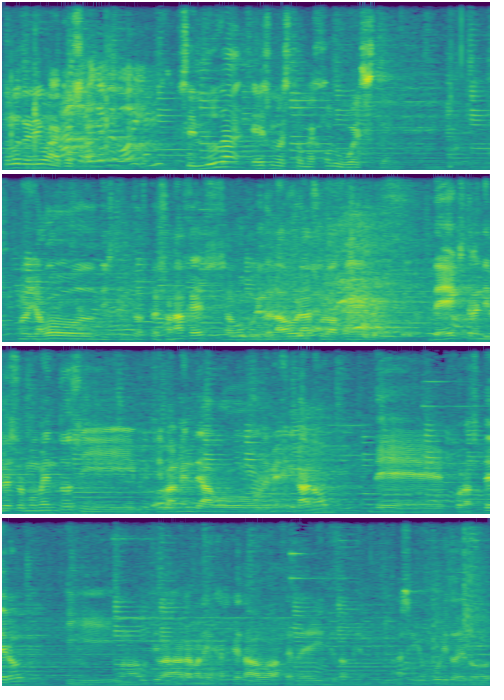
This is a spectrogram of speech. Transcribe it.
Solo te digo una cosa. Sin duda es nuestro mejor western. Bueno, yo hago distintos personajes, hago un poquito en la obra, suelo hacer de extra en diversos momentos y principalmente hago de mexicano, de forastero y bueno, la última ahora me han encasquetado a hacer de indio también, así que un poquito de todo.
